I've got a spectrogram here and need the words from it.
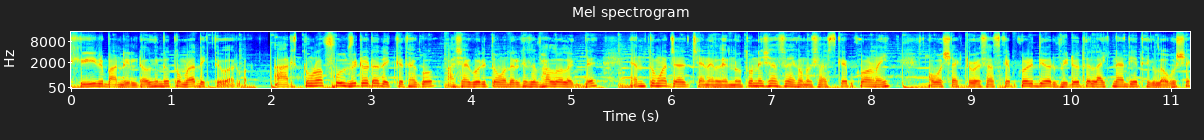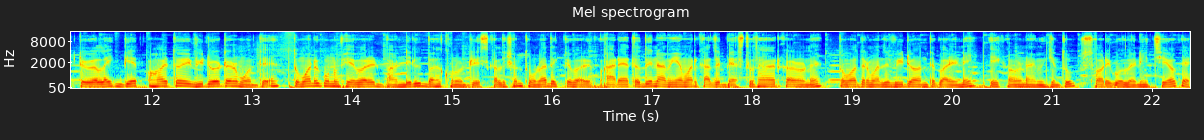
থ্রির বান্ডিলটাও কিন্তু তোমরা দেখতে পারবা। আর তোমরা ফুল ভিডিওটা দেখতে থাকো, আশা করি তোমাদের কাছে ভালো লাগবে। অ্যান্ড তোমরা যারা চ্যানেলে নতুন এসে আসো এখনও সাবস্ক্রাইব করো নাই, অবশ্যই একটা সাবস্ক্রাইব করে দিও। আর ভিডিওতে লাইক না দিয়ে থাকলে অবশ্যই একটা লাইক দিয়ে, হয়তো এই ভিডিওটার মধ্যে তোমারও কোনো ফেভারিট বান্ডিল বা কোনো ড্রেস কালেকশন তোমরা দেখতে পারবে। আর এতদিন আমি আমার কাজে ব্যস্ত থাকার কারণে তোমাদের মাঝে ভিডিও আনতে পারিনি, এই কারণে আমি কিন্তু সরি বলে নিচ্ছি ওকে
